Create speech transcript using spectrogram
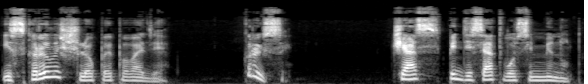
и скрылось, шлепая по воде. Крысы. Час пятьдесят восемь минут.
